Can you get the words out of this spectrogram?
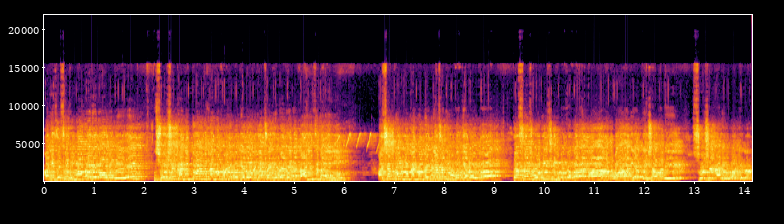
आणि जसं भीमा कोरेगावमध्ये शोषकांनी दोन लोकांना पुढे उभं केलं होतं ज्याचं घेणं देणं काहीच नाही अशा दोन लोकांना लढण्यासाठी उभं केलं होतं तसंच ओबीसी विरुद्ध मराठा वाद या देशामध्ये शोषकाने उभा केला.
